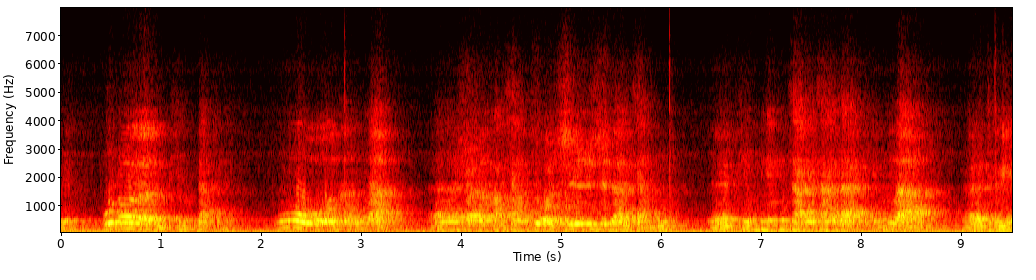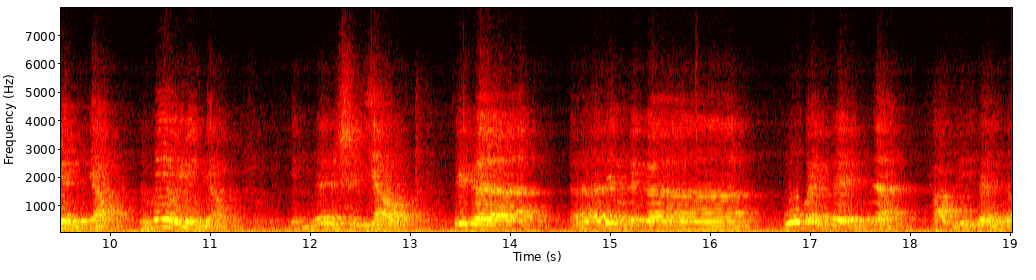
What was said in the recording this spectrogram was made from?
这不论平窄，不能啊，呃，说好像作诗似的讲，呃，平平彩彩的平了，呃，这个韵调，没有韵调，说引人失笑。这个呃，令这个湖北的人呢，差不多的人都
